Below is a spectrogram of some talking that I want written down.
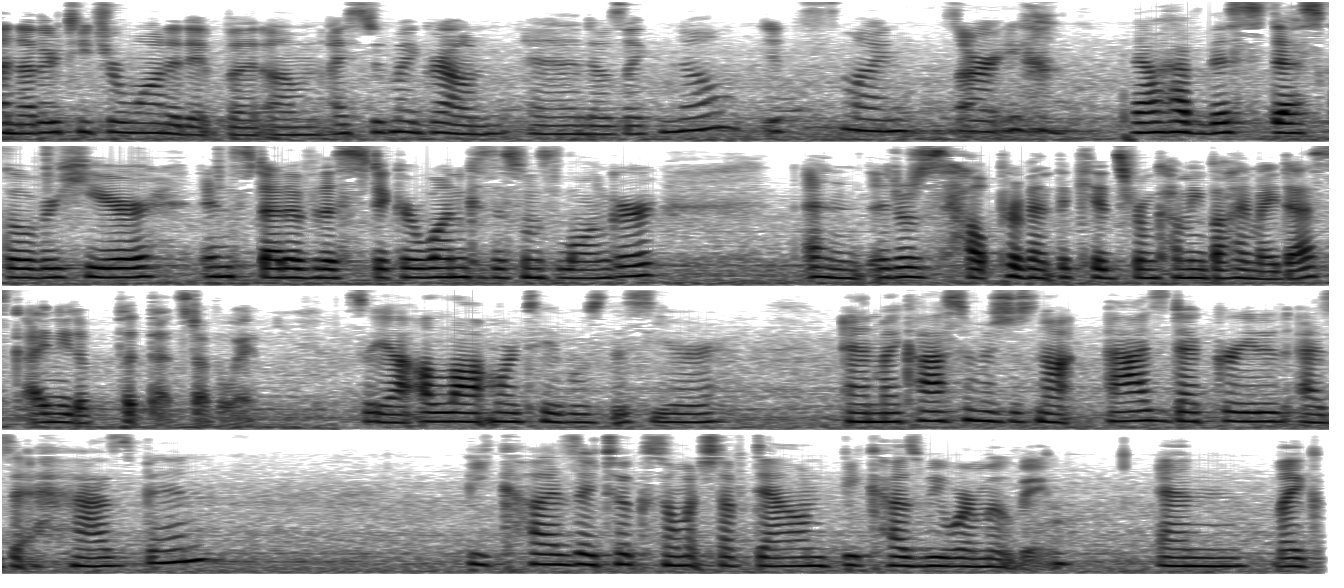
another teacher wanted it, but um, I stood my ground and I was like, no, it's mine, sorry. now have this desk over here instead of the sticker one because this one's longer and it'll just help prevent the kids from coming behind my desk. I need to put that stuff away. So yeah, a lot more tables this year. And my classroom is just not as decorated as it has been because I took so much stuff down because we were moving. And like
